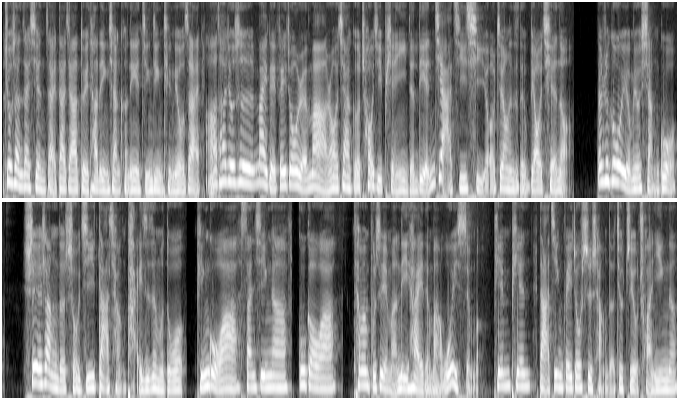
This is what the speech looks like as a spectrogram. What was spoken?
就算在现在，大家对它的印象可能也仅仅停留在啊，它就是卖给非洲人嘛，然后价格超级便宜的廉价机器哦，这样子的标签哦。但是各位有没有想过？世界上的手机大厂牌子这么多，苹果啊、三星啊、Google 啊，他们不是也蛮厉害的吗？为什么偏偏打进非洲市场的就只有传音呢？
